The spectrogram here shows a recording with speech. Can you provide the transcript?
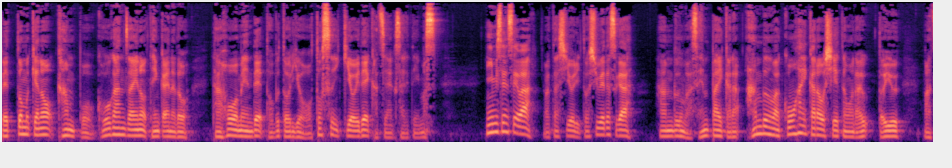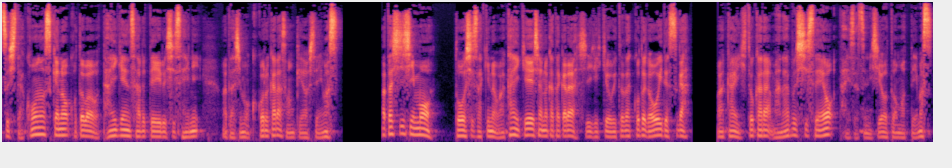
ペット向けの漢方抗がん剤の展開など、多方面で飛ぶ鳥を落とす勢いで活躍されています。新見先生は私より年上ですが、半分は先輩から半分は後輩から教えてもらうという松下幸之助の言葉を体現されている姿勢に私も心から尊敬をしています。私自身も投資先の若い経営者の方から刺激をいただくことが多いですが、若い人から学ぶ姿勢を大切にしようと思っています。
